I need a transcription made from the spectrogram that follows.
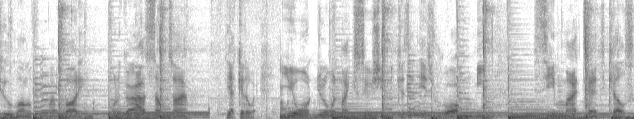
too long for my body. Wanna go out sometime? Yeah, get away. You won't. You don't want like sushi because it is raw meat. See my tentacles?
